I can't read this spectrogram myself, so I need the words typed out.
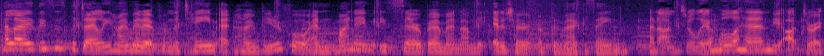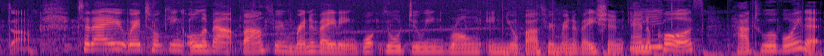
Hello, this is the Daily Home Edit from the team at Home Beautiful, and my name is Sarah Berman. I'm the editor of the magazine. And I'm Julia Houlihan, the art director. Today, we're talking all about bathroom renovating, what you're doing wrong in your bathroom renovation, and of course, how to avoid it.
